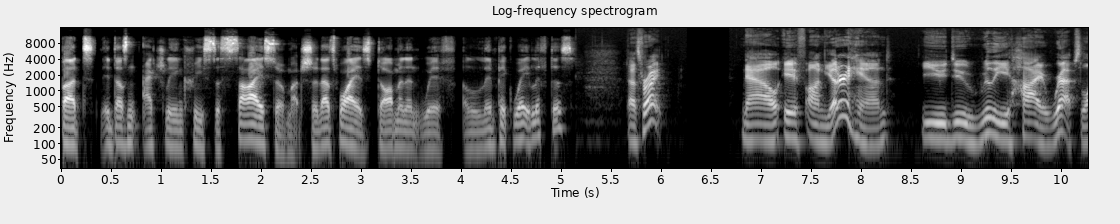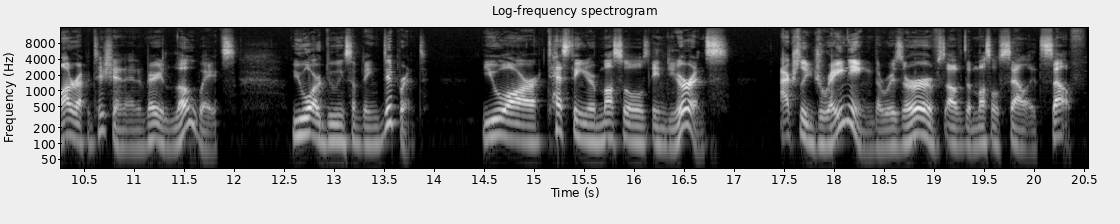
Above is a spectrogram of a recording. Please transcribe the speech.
but it doesn't actually increase the size so much. So that's why it's dominant with Olympic weightlifters. That's right. Now, if on the other hand, you do really high reps, a lot of repetition, and very low weights, you are doing something different. You are testing your muscles' endurance, actually draining the reserves of the muscle cell itself.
